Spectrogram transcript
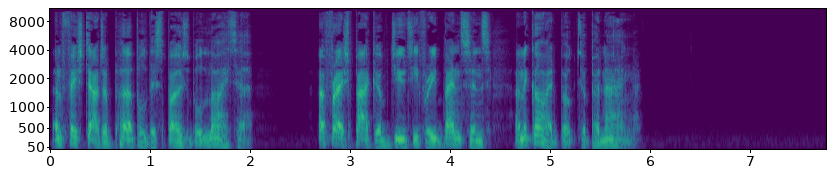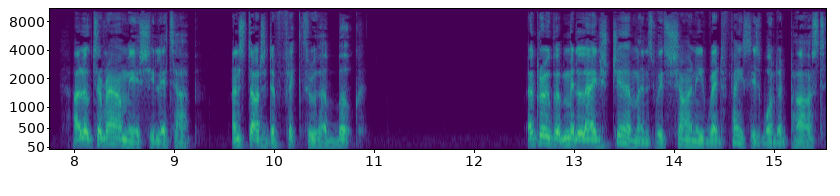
and fished out a purple disposable lighter, a fresh pack of duty free Bensons, and a guidebook to Penang. I looked around me as she lit up and started to flick through her book. A group of middle aged Germans with shiny red faces wandered past,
